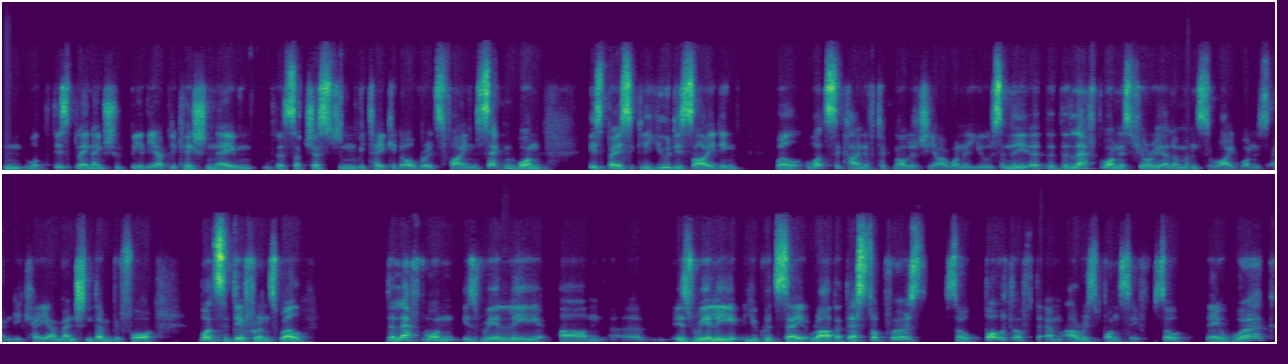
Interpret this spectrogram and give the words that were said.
what the display name should be, the application name, the suggestion, we take it over, it's fine. The second one is basically you deciding, well, what's the kind of technology I want to use? And the, uh, the, the left one is Fiori Elements, the right one is MDK. I mentioned them before. What's the difference? Well, the left one is really um, uh, is really you could say rather desktop first. So both of them are responsive. So they work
